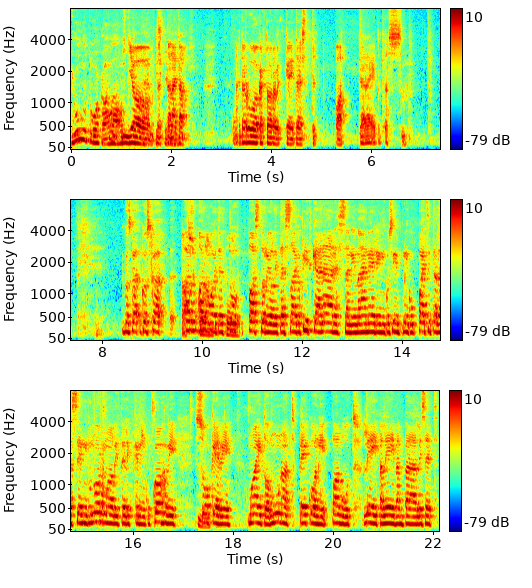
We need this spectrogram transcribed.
Juu, tuokaa vaan ostaa. Joo, että näitä, näitä ruokatarvikkeita ja sitten pattereita tässä. Koska, koska ar- arvoitettu pastori oli tässä aika pitkään äänessä, niin mä ehdin niin kuin siinä, niin kuin, paitsi tällaiseen niin kuin normaalit, eli niin kuin kahvi, sokeri, maito, munat, pekoni, pavut, leipä, leivänpäälliset,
